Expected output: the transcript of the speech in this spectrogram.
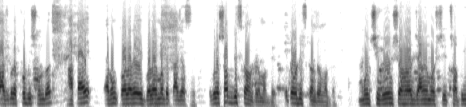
কাজগুলো খুবই সুন্দর। হাতায় এবং কলারে এই গলার মধ্যে কাজ আছে। এগুলো সব ডিসকাউন্টের মধ্যে। এটাও ডিসকাউন্টের মধ্যে। মুন্সিগঞ্জ শহর জামে মসজিদ শপিং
